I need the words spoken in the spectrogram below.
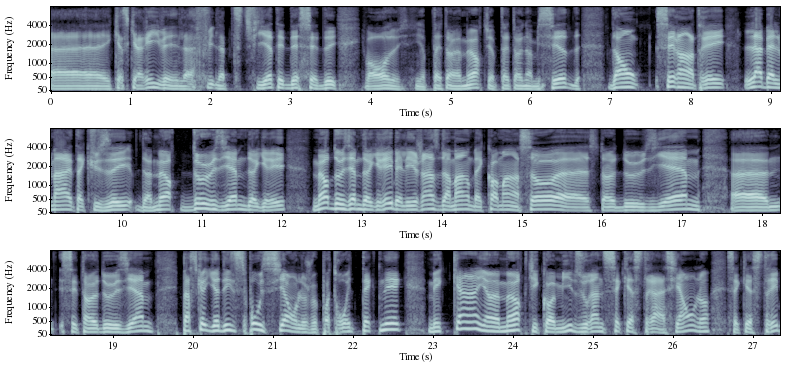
euh, qu'est-ce qui arrive? La, la, petite fillette est décédée. Il, il y a peut-être un meurtre, il y a peut-être un homicide. Donc, c'est rentré. La belle-mère est accusée de meurtre deuxième degré. Meurtre deuxième degré, ben, les gens se demandent ben, comment ça, euh, c'est un deuxième? Euh, c'est un deuxième. Parce qu'il y a des dispositions, là, je veux pas trop être technique, mais quand il y a un meurtre qui est commis durant une séquestration, là,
